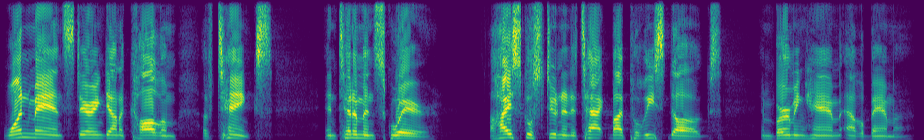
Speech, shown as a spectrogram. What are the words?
One man staring down a column of tanks in Tiananmen Square, a high school student attacked by police dogs in Birmingham, Alabama.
